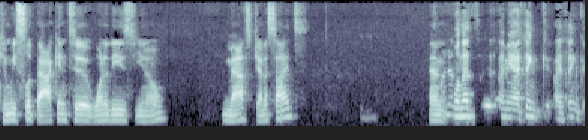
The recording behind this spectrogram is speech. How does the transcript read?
can we slip back into one of these, you know, mass genocides. And well, that's. I mean, I think. I think,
